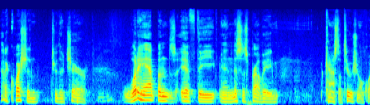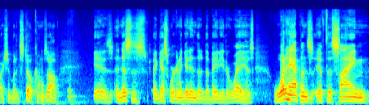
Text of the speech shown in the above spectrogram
Got a question to the chair. What happens if the, and this is probably a constitutional question, but it still comes up, is, and this is, I guess we're gonna get into the debate either way, is what happens if the sign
